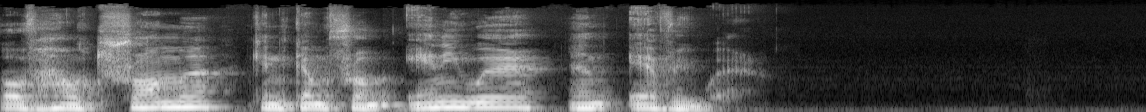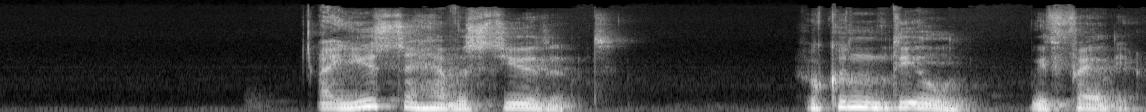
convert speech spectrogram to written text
of how trauma can come from anywhere and everywhere. I used to have a student who couldn't deal with failure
